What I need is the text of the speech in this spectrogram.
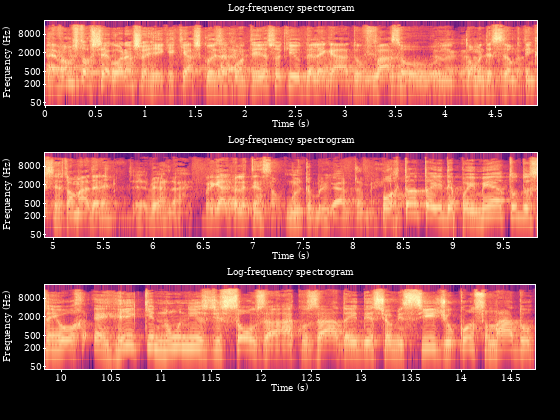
É, vamos torcer agora, né, senhor Henrique, que as coisas é. aconteçam, que o delegado faça o, delegado, tome a decisão que tem que ser tomada, né? É verdade. Obrigado pela atenção. Muito obrigado também. Portanto, aí depoimento do senhor Henrique Nunes de Souza, acusado aí desse homicídio consumado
